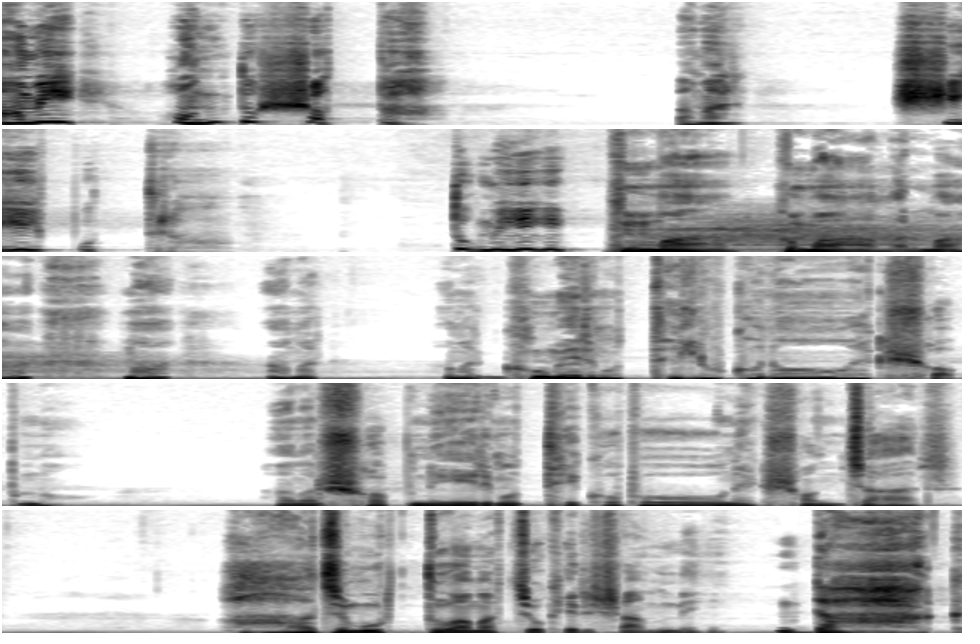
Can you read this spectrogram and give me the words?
আমি অন্তঃসত্ত্বা আমার সেই পুত্র তুমি মা মা আমার মা মা আমার আমার ঘুমের মধ্যে লুকোনো এক স্বপ্ন। আমার স্বপ্নের মধ্যে গোপন এক সঞ্চার। আজ মূর্ত আমার চোখের সামনে। ডাক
